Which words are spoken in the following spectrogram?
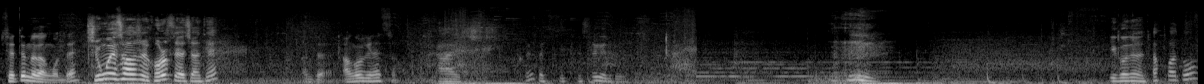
쟤 때문에 간 건데? 증오의 사슬 걸었어요 쟤한테? 안 돼, 안 걸긴 했어. 아이씨 그러니까 개세게 이거는 딱 봐도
